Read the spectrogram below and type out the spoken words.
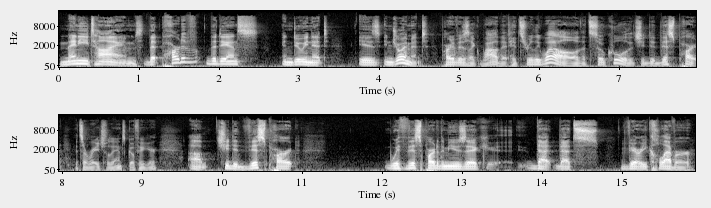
many times that part of the dance in doing it is enjoyment. Part of it is like, wow, that hits really well. That's so cool that she did this part. It's a Rachel dance, go figure. Um, she did this part with this part of the music that that's very clever.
